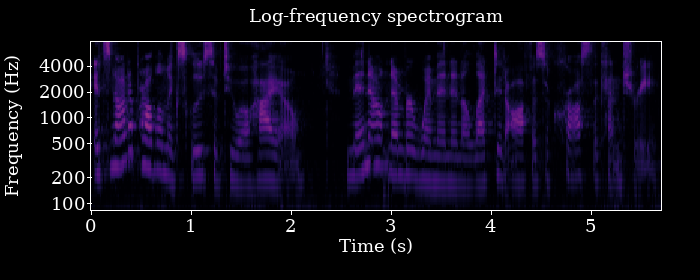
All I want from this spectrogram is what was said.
It's not a problem exclusive to Ohio. Men outnumber women in elected office across the country,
